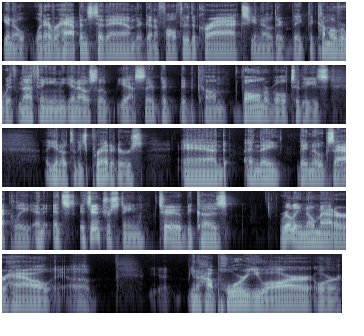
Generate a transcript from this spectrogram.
you know, whatever happens to them, they're going to fall through the cracks. You know, they they come over with nothing. You know, so yes, they they they become vulnerable to these, you know, to these predators, and and they they know exactly. And it's it's interesting too because really no matter how uh, you know how poor you are or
